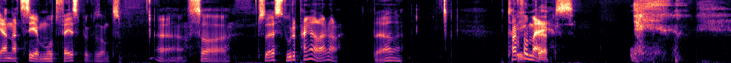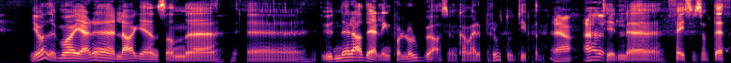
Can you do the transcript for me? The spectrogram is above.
en nettside mot Facebook og sånt. Eh, så, så det er store penger der, da. Det er det. Takk for meg. jo, du må gjerne lage en sånn uh, uh, underavdeling på Lolbua som kan være prototypen Ja, jeg, til uh, Faces of Death.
